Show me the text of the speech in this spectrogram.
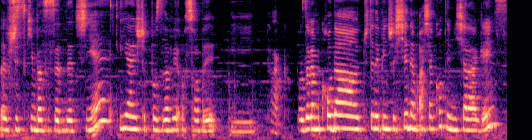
e, wszystkim bardzo serdecznie. I ja jeszcze pozdrowię osoby i tak. Pozdrawiam koda 4567 Asia Koty Misiara Games.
